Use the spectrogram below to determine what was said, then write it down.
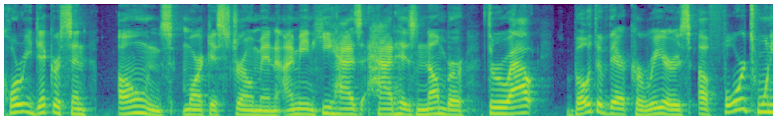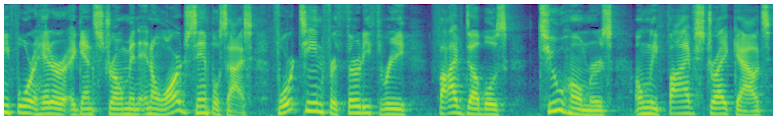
Corey Dickerson owns Marcus Stroman. I mean, he has had his number throughout both of their careers, a 424 hitter against Stroman in a large sample size 14 for 33, five doubles, two homers, only five strikeouts,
